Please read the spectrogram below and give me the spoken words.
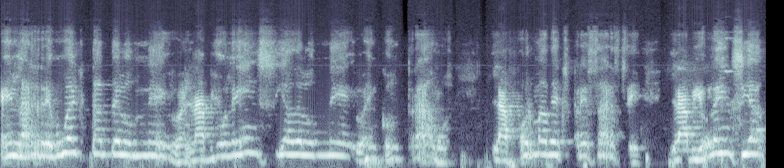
en las revueltas de los negros, en la violencia de los negros, encontramos la forma de expresarse, la violencia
